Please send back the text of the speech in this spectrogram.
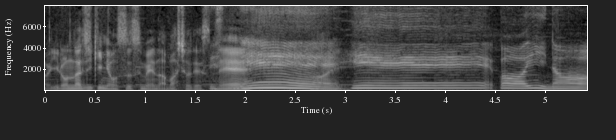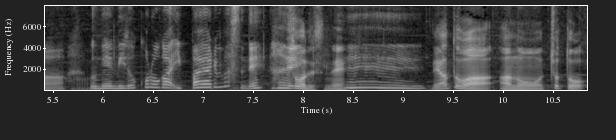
たいろんな時期におすすめな場所ですですね。ね。はいへえ、わあいいなあ。梅見どころがいっぱいありますね。はい、そうですね。ね。であとはあのちょっと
